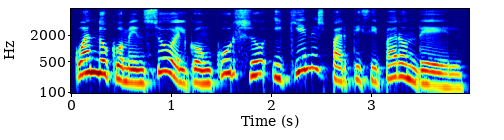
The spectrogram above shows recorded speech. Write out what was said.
cuándo comenzó el concurso y quiénes participaron de él.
